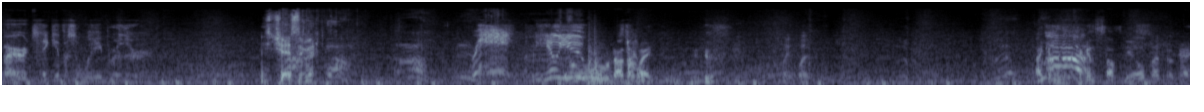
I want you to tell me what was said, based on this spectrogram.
Birds! They give us away, brother. He's chasing me. Whee! Let me heal you. Ooh, not that way. Wait, what? I can I can self heal, but okay.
